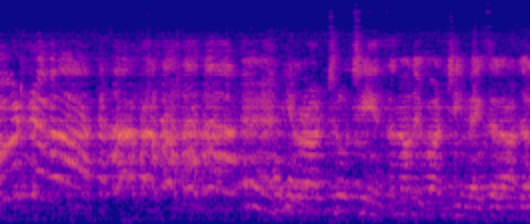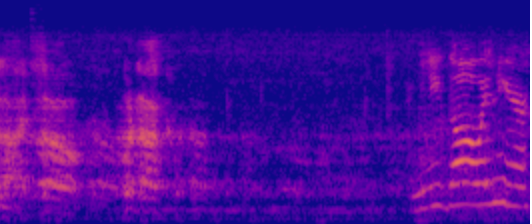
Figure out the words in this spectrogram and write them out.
Wunderbar! You're on two teams and only one team makes it out alive. So, good luck. We need to go in here.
